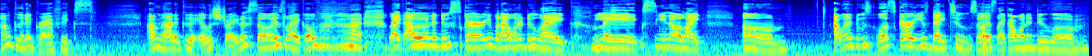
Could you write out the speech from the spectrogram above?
I'm good at graphics. I'm not a good illustrator, so it's like, oh my god, like I want to do scurry, but I want to do like legs, you know, like um I want to do well. Scurry is day two, so it's like I want to do um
